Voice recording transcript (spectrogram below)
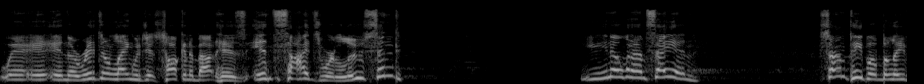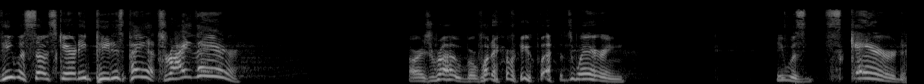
in the original language, it's talking about his insides were loosened. You know what I'm saying? Some people believe he was so scared he peed his pants right there. or his robe or whatever he was wearing. He was scared.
